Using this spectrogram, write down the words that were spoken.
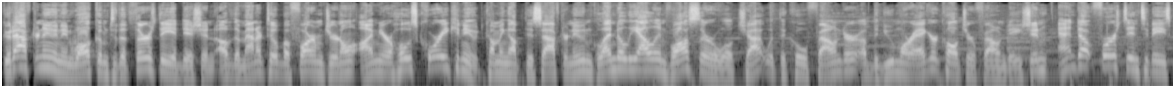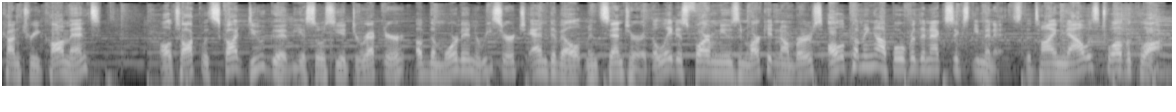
Good afternoon and welcome to the Thursday edition of the Manitoba Farm Journal. I'm your host, Corey Canute. Coming up this afternoon, Glenda Allen Vossler will chat with the co founder of the Do More Agriculture Foundation. And up first in today's country comment, I'll talk with Scott Duguid, the Associate Director of the Morden Research and Development Center. The latest farm news and market numbers all coming up over the next 60 minutes. The time now is 12 o'clock.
